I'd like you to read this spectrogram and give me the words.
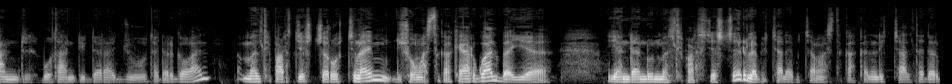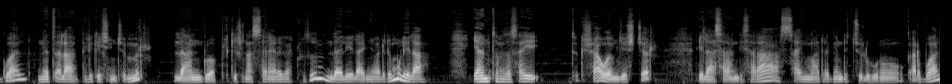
አንድ ቦታ እንዲደራጁ ተደርገዋል። multipart gesture ኦች ላይም ጂሾ ማስተካከያ አድርጓል። በእያንዳንዱን multipart gesture ለብቻ ለብቻ ማስተካከል እንዲቻል ተደርጓል። ነጠላ application ጭምር ለአንዱ application assign ያደረጋችሁትን ለሌላኛው ደግሞ ሌላ የአንዱ ተመሳሳይ ጥቅሻ ወይም gesture ሌላ ስራ እንዲሰራ assign ማድረግ እንድችሉ ሆኖ ቀርቧል።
